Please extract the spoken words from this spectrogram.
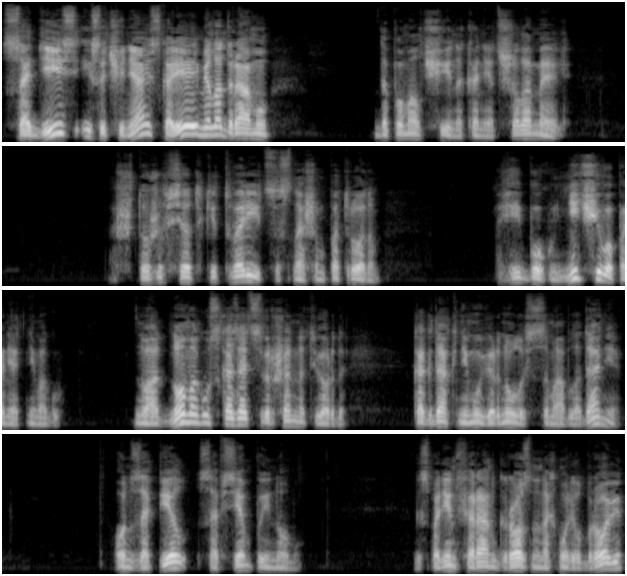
садись и сочиняй скорее мелодраму. Да помолчи, наконец, Шаламель. А что же все-таки творится с нашим патроном? Ей-богу, ничего понять не могу. Но одно могу сказать совершенно твердо — когда к нему вернулось самообладание, он запел совсем по-иному. Господин Ферран грозно нахмурил брови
